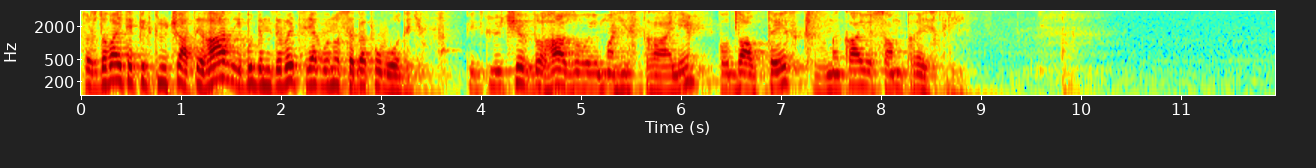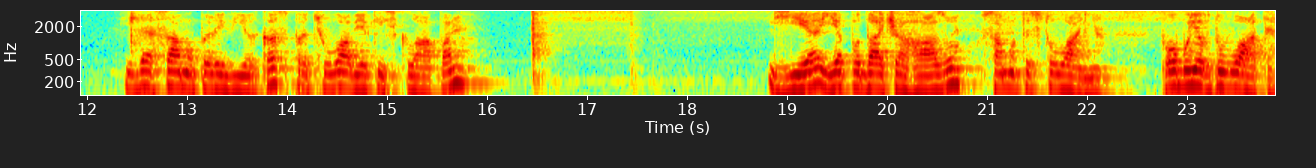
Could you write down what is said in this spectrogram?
Тож давайте підключати газ і будемо дивитися, як воно себе поводить. Підключив до газової магістралі, подав тиск, вмикаю сам пристрій. Іде самоперевірка, спрацював якийсь клапан. Є, є подача газу, самотестування. Пробує вдувати.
